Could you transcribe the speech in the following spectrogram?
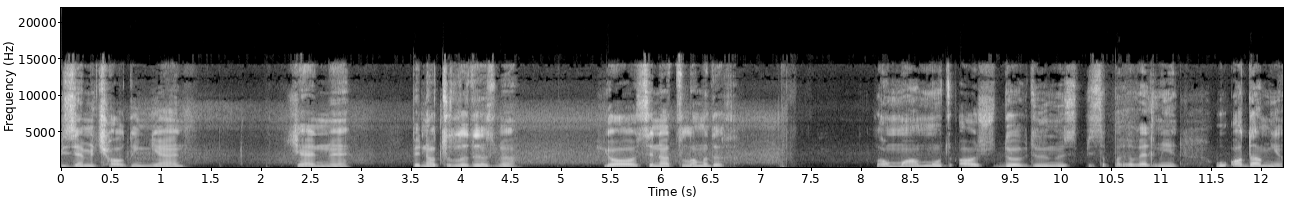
Bize mi çaldın yeğen? Yeğen mi? Beni hatırladınız mı? Yo seni hatırlamadık. Lan Mahmut şu dövdüğümüz bize para vermeyen o adam ya.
